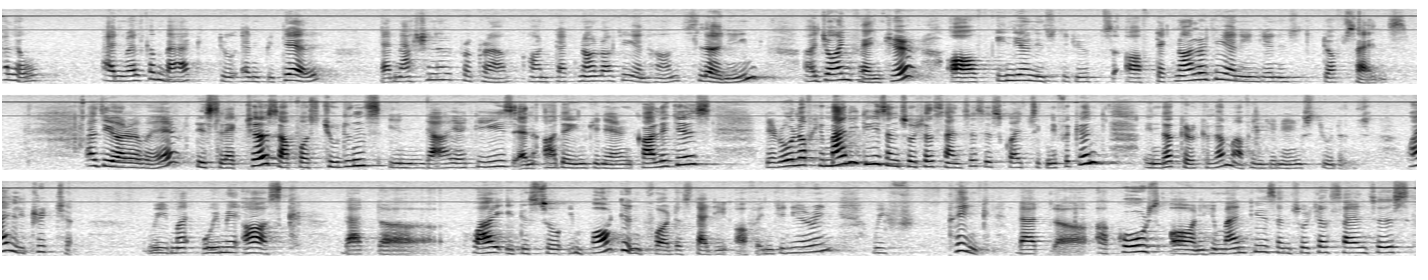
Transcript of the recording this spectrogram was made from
Hello and welcome back to NPTEL, the national program on technology enhanced learning, a joint venture of Indian Institutes of Technology and Indian Institute of Science. As you are aware, these lectures are for students in the IITs and other engineering colleges. The role of humanities and social sciences is quite significant in the curriculum of engineering students. While literature we, might, we may ask that uh, why it is so important for the study of engineering. We think that uh, a course on humanities and social sciences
